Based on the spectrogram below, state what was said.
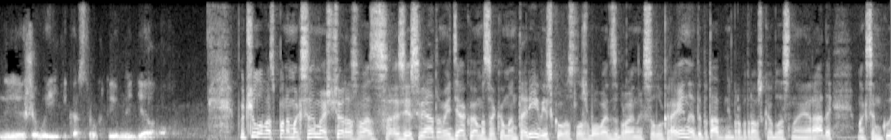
е, живий і конструктивний діалог. Почули вас, пане Максиме. Ще раз вас зі святом і дякуємо за коментарі. Військовослужбовець збройних сил України, депутат Дніпропетровської обласної ради Максим Курі.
